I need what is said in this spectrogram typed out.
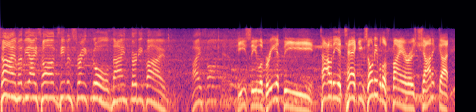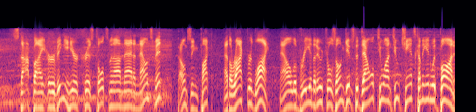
Time of the Ice Hogs even strength goal, 935. PC Labrie at the top of the attacking zone, able to fire a shot. It got stopped by Irving. You hear Chris Toltzman on that announcement. Bouncing puck at the Rockford line. Now Labrie in the neutral zone gives to Dowell. Two on two chance coming in with Baun.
